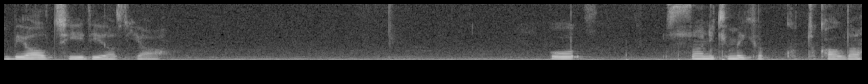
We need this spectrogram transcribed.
Bir 6 7 yaz ya. Bu son iki mega kutu kaldı.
